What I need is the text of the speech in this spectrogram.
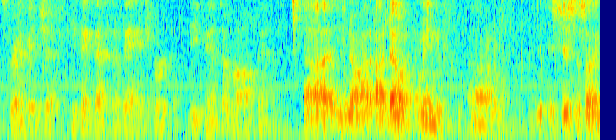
scrimmage. Uh, Do you think that's an advantage for defense over offense? Uh, you know, I, I don't, I mean, um, it- it's just the same,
